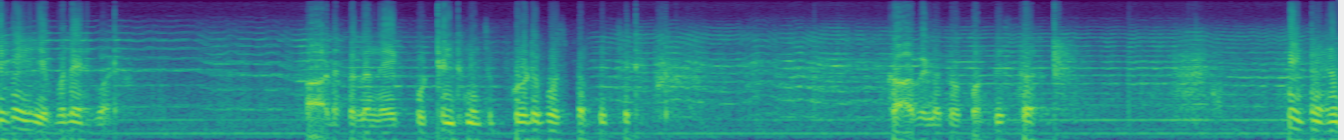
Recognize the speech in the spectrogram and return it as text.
ఏమీ ఇవ్వలేనివాడు ఆడపిల్లని పుట్టింటి నుంచి పురుడు పోసి పంపించేటప్పుడు కావిళ్ళతో పంపిస్తారు. నేను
